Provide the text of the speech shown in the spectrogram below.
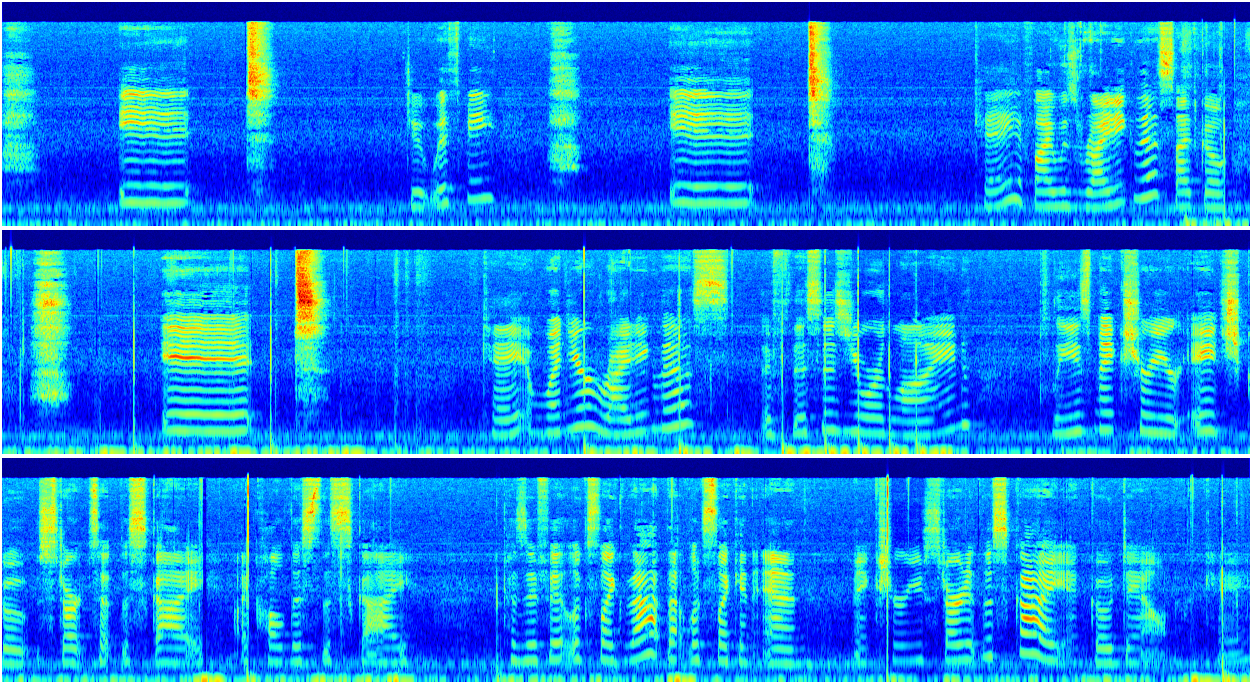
It. Do it with me. It. Okay, if I was writing this, I'd go it. Okay, and when you're writing this, if this is your line, please make sure your H go starts at the sky. I call this the sky. Because if it looks like that, that looks like an N. Make sure you start at the sky and go down, okay?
